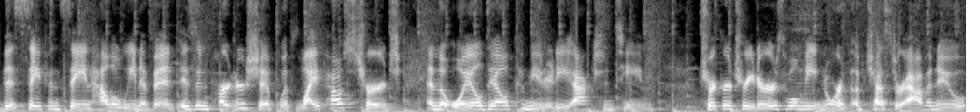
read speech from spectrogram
This Safe and Sane Halloween event is in partnership with Lifehouse Church and the Oildale Community Action Team. Trick-or-treaters will meet north of Chester Avenue,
